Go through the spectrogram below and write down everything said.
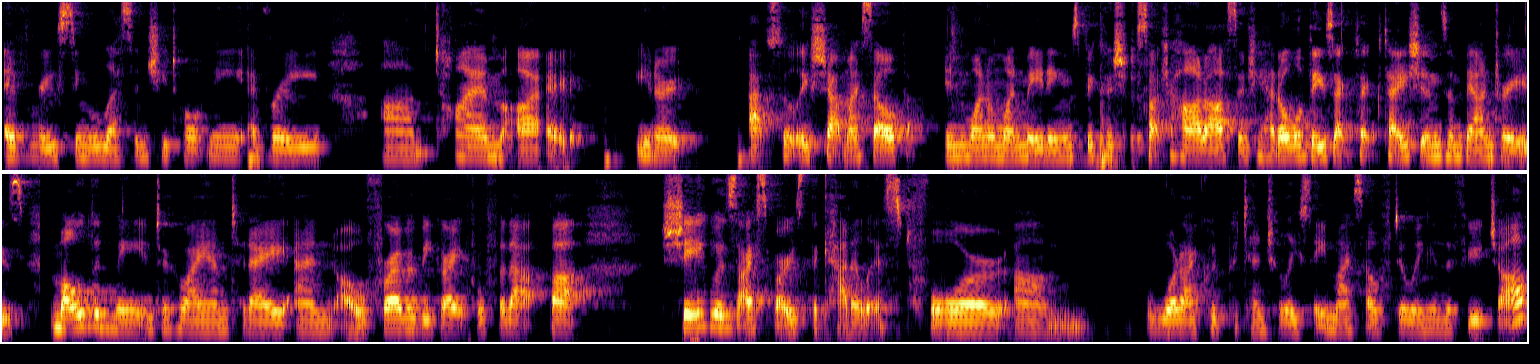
every single lesson she taught me, every um, time I, you know, absolutely shut myself in one on one meetings because she was such a hard ass and she had all of these expectations and boundaries, molded me into who I am today. And I'll forever be grateful for that. But she was, I suppose, the catalyst for um, what I could potentially see myself doing in the future.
